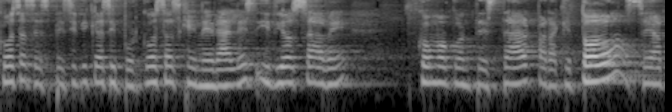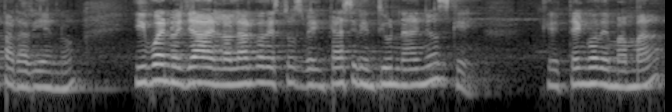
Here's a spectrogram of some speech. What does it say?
cosas específicas y por cosas generales y Dios sabe cómo contestar para que todo sea para bien, ¿no? Y bueno, ya a lo largo de estos 20, casi 21 años que, que tengo de mamá,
